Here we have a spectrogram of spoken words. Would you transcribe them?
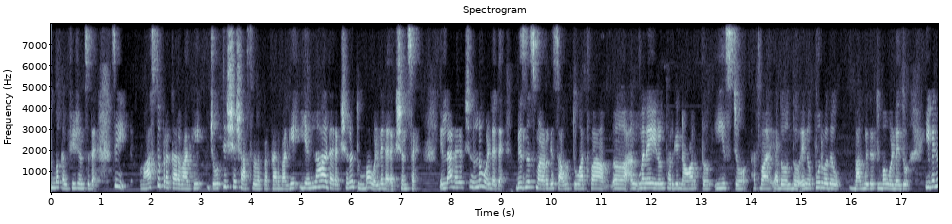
ತುಂಬ ಕನ್ಫ್ಯೂಷನ್ಸ್ ಇದೆ. ಸಿ ವಾಸ್ತು ಪ್ರಕಾರವಾಗಿ, ಜ್ಯೋತಿಷ್ಯ ಶಾಸ್ತ್ರದ ಪ್ರಕಾರವಾಗಿ ಎಲ್ಲ ಡೈರೆಕ್ಷನ್ ತುಂಬ ಒಳ್ಳೆ ಡೈರೆಕ್ಷನ್ಸೇ ಎಲ್ಲ ಡೈರೆಕ್ಷನಲ್ಲೂ ಒಳ್ಳೇದೆ. ಬಿಸ್ನೆಸ್ ಮಾಡೋರಿಗೆ ಸೌತು ಅಥವಾ ಮನೆ ಇರೋಂಥವ್ರಿಗೆ ನಾರ್ತ್ ಈಸ್ಟ್ ಅಥವಾ ಯಾವುದೋ ಒಂದು, ಏನು ಪೂರ್ವದ ಬಾಗಿಲಿದ್ರೆ ತುಂಬ ಒಳ್ಳೆಯದು ಇವೆಲ್ಲ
